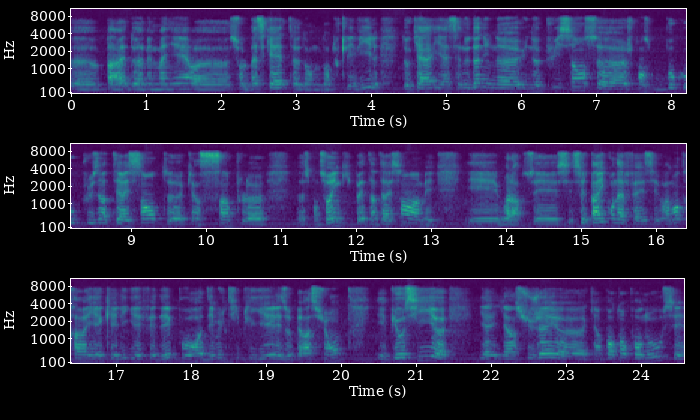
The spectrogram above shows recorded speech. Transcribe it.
euh, de la même manière sur le basket dans, toutes les villes. Donc ça nous donne une, puissance, je pense, beaucoup plus intéressante qu'un simple sponsoring qui peut être intéressant. Hein, mais, et voilà, c'est le pari qu'on a fait. C'est vraiment travailler avec les ligues et FED pour démultiplier les opérations. Et puis aussi, il y, a un sujet euh, qui est important pour nous, c'est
